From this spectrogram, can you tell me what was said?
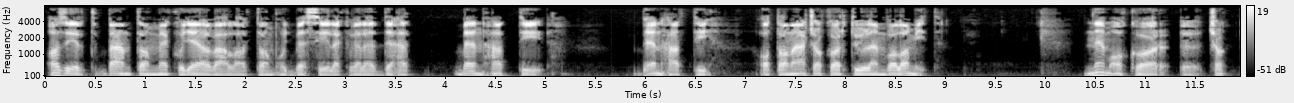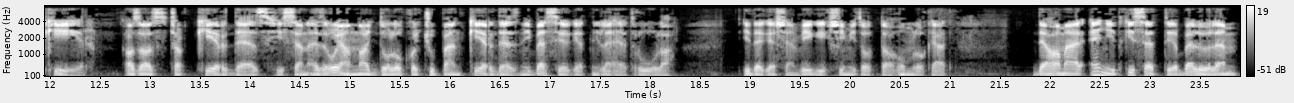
Azért bántam meg, hogy elvállaltam, hogy beszélek veled, de hát Ben Hatti... Ben Hatti, a tanács akar tőlem valamit? Nem akar, csak kér. Azaz csak kérdez, hiszen ez olyan nagy dolog, hogy csupán kérdezni, beszélgetni lehet róla. Idegesen végig simította a homlokát. De ha már ennyit kiszedtél belőlem,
